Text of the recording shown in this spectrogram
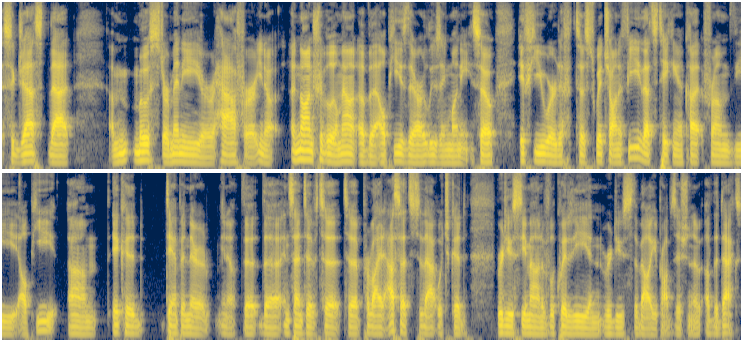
suggest that most or many or half or you know a non-trivial amount of the LPs there are losing money. So if you were to, to switch on a fee that's taking a cut from the LP, um, it could dampen their you know the the incentive to to provide assets to that, which could reduce the amount of liquidity and reduce the value proposition of, of the DEX.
